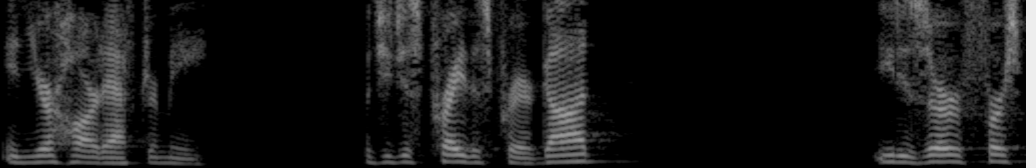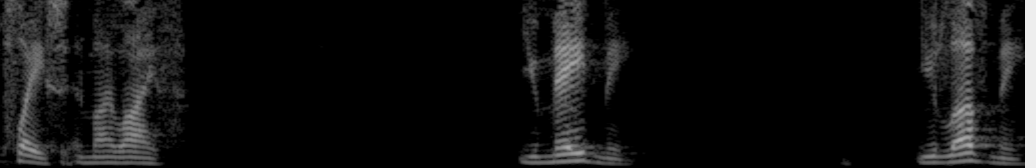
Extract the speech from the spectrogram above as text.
in your heart after me. Would you just pray this prayer? God, you deserve first place in my life. You made me. You love me.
